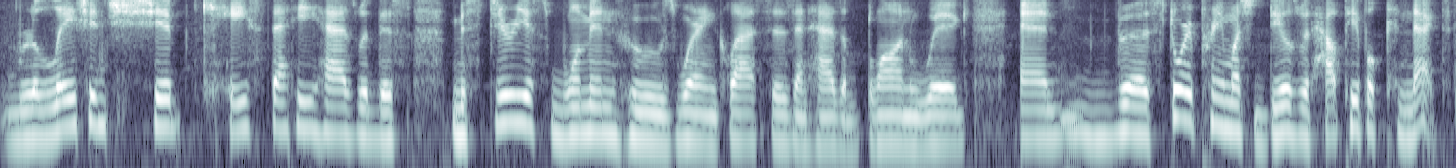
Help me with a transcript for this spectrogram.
relationship case that he has with this mysterious woman who's wearing glasses and has a blonde wig. And the story pretty much deals with how people connect.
